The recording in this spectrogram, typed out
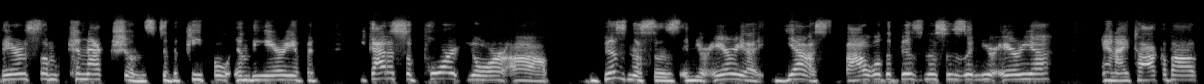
There's some connections to the people in the area, but you got to support your uh, businesses in your area, yes, follow the businesses in your area. And I talk about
